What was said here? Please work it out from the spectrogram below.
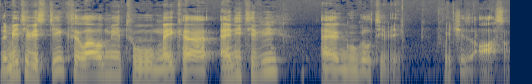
The Mi TV stick allowed me to make a, any TV a Google TV, which is awesome.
